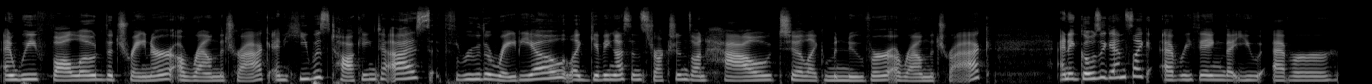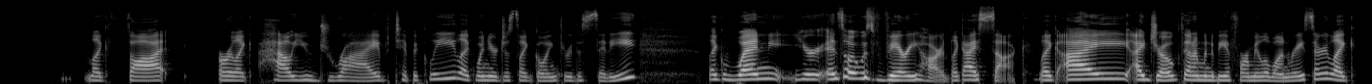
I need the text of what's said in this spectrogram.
and we followed the trainer around the track and he was talking to us through the radio like giving us instructions on how to like maneuver around the track and it goes against like everything that you ever like thought or like how you drive typically like when you're just like going through the city. Like when you're and so it was very hard. Like i suck. Like i i joke that i'm going to be a formula 1 racer. Like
